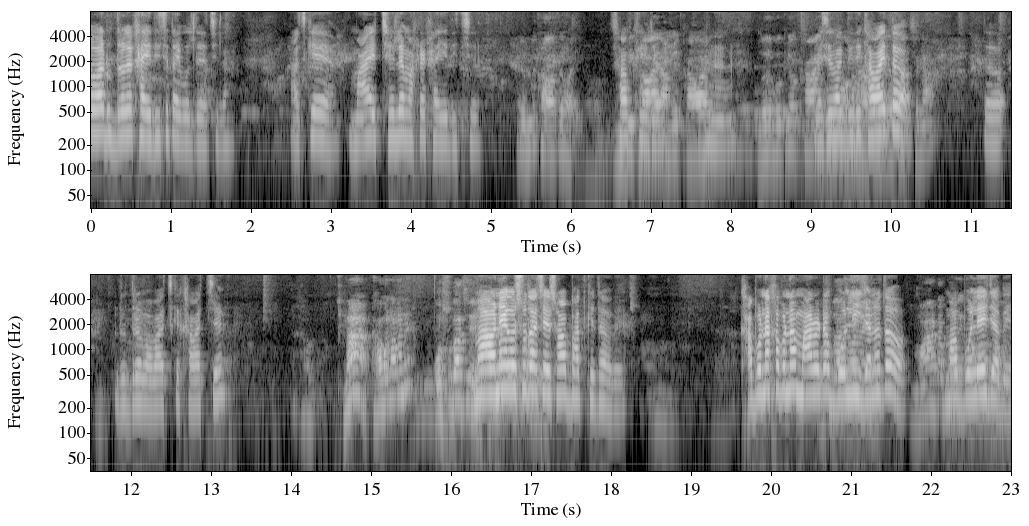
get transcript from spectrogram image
বাবা রুদ্রকে খাইয়ে দিচ্ছে তাই বলতে চাচ্ছিলাম আজকে মায়ের ছেলে মাকে খাইয়ে দিচ্ছে। সব খেয়ে যাবে। হ্যাঁ। বেশিরভাগ দিদি খাওয়াই তো? তো রুদ্র বাবা আজকে খাওয়াচ্ছে। না খাব না মানে? ওষুধ আছে। মা অনেক ওষুধ আছে সব ভাত খেতে হবে। খাব না খাব না মার ওটা বললি জানো তো? মা বলে বলেই যাবে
